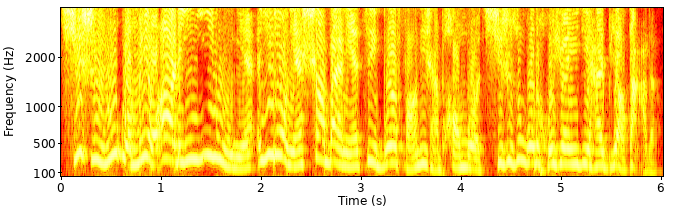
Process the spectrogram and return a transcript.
其实如果没有二零一五年、一六年上半年这波房地产泡沫，其实中国的回旋余地还是比较大的。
